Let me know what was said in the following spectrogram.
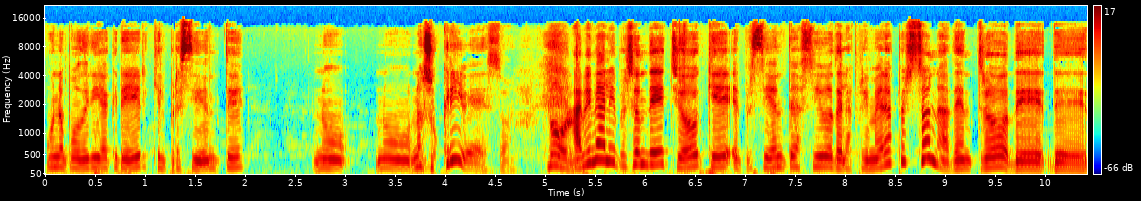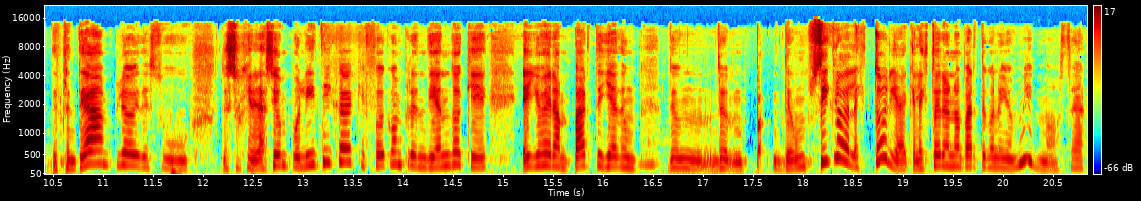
uno podría creer que el presidente no no, no suscribe eso. A mí me da la impresión, de hecho, que el presidente ha sido de las primeras personas dentro de, de, Frente Amplio y de su, de su generación política que fue comprendiendo que ellos eran parte ya de un, de un, de un, ciclo de la historia, que la historia no parte con ellos mismos. O sea,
